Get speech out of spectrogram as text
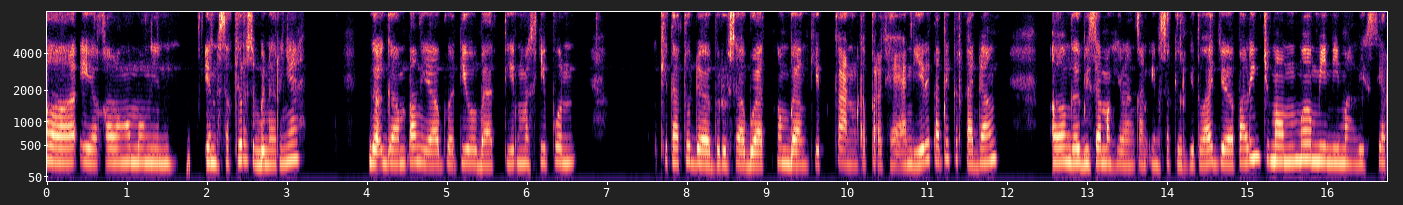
Eh iya kalau ngomongin insecure sebenarnya nggak gampang ya buat diobatin meskipun kita tuh udah berusaha buat membangkitkan kepercayaan diri tapi terkadang eh, nggak bisa menghilangkan insecure gitu aja. Paling cuma meminimalisir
